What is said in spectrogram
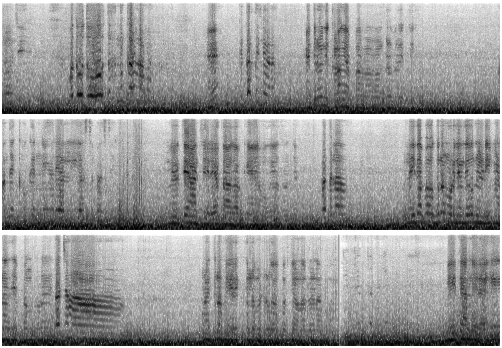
ਲਓ ਜੀ। ਉਹ ਦੋ ਦੋ ਉਧਰ ਨਿਕਲਣਾ ਵਾ। ਹੈ? ਕਿੱਧਰ ਤੇ ਜਾਣਾ? ਇਧਰੋਂ ਹੀ ਨਿਕਲਾਂਗੇ ਆਪਾਂ ਅੰਡਰ ਬ੍ਰਿਜ ਆ ਦੇਖੋ ਕਿੰਨੀ ਹਰਿਆਲੀ ਆ ਆਸੇ ਪਾਸੇ। ਮੇਰੇ ਧਿਆਨ 'ਚ ਰਿਹਾ ਤਾਂ ਕਰਕੇ ਐ ਹੋ ਗਿਆ 'ਚ। ਮਤਲਬ ਨਹੀਂ ਤਾਂ ਆਪਾਂ ਉਧਰੋਂ ਮੁੜ ਜਾਂਦੇ ਉਹ ਨੇੜੇ ਹੀ ਪੈਣਾ ਸੀ ਆਪਾਂ ਨੂੰ ਥੋੜਾ ਜਿਹਾ ਅੱਛਾ ਹਾਂ ਹੁਣ ਇਧਰੋਂ ਫੇਰ 1 ਕਿਲੋਮੀਟਰ ਵਾਪਸ ਜਾਣਾ ਪੈਣਾ ਆਪਾਂ ਇਹ ਧਿਆਨ ਨਹੀਂ ਰਹਿ ਗਏ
